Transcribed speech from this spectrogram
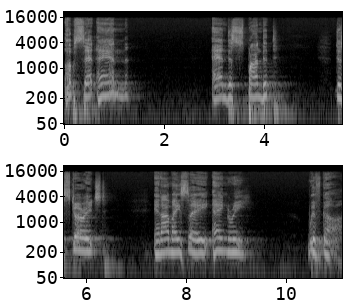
upset and and despondent, discouraged, and I may say angry with God.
